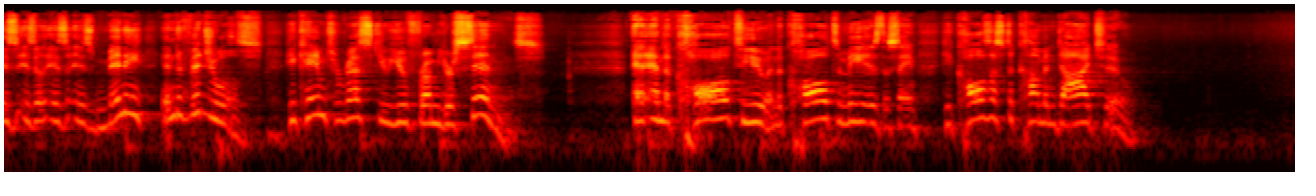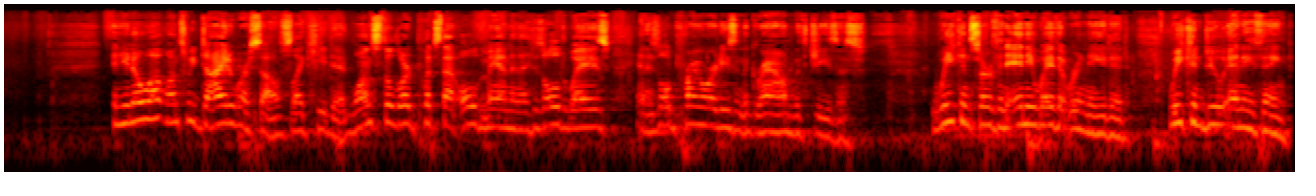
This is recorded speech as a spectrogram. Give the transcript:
is, is, is, is many individuals. He came to rescue you from your sins. And, and the call to you and the call to me is the same. He calls us to come and die too. And you know what? Once we die to ourselves like he did, once the Lord puts that old man and his old ways and his old priorities in the ground with Jesus, we can serve in any way that we're needed. We can do anything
